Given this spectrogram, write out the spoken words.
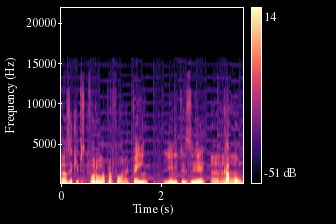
a- as equipes que foram lá pra fora. PEN, INTZ, Aham. Kabum.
